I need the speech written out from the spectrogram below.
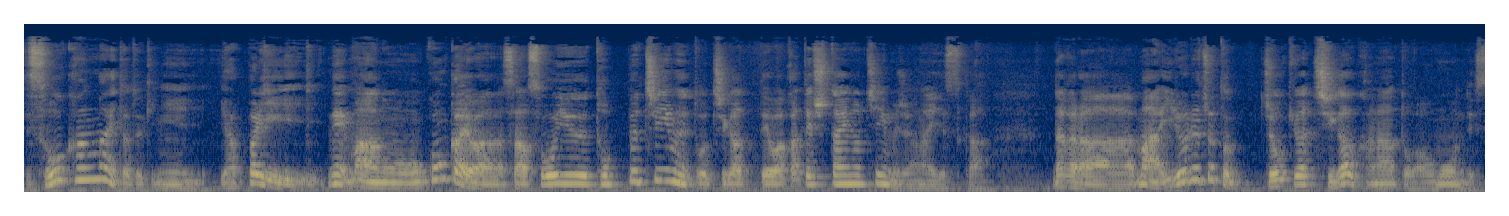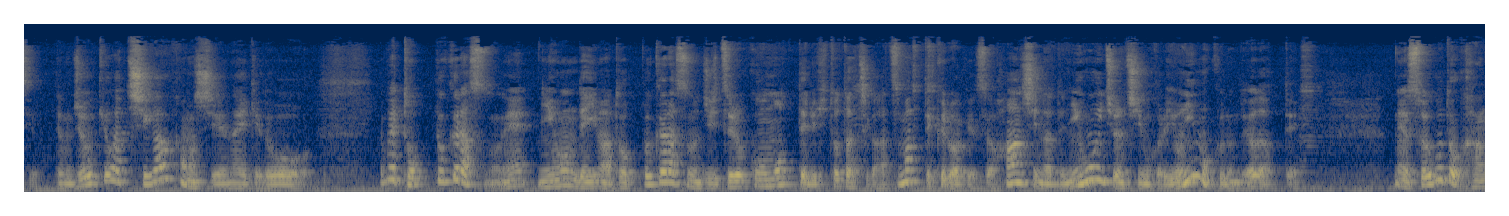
でそう考えた時にやっぱりねまああの今回はさそういうトップチームと違って若手主体のチームじゃないですか。だからまあいろいろちょっと状況は違うかなとは思うんですよ。でも状況は違うかもしれないけどやっぱりトップクラスのね日本で今トップクラスの実力を持ってる人たちが集まってくるわけですよ。阪神だって日本一のチームから4人も来るんだよだって、ね、そういうことを考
